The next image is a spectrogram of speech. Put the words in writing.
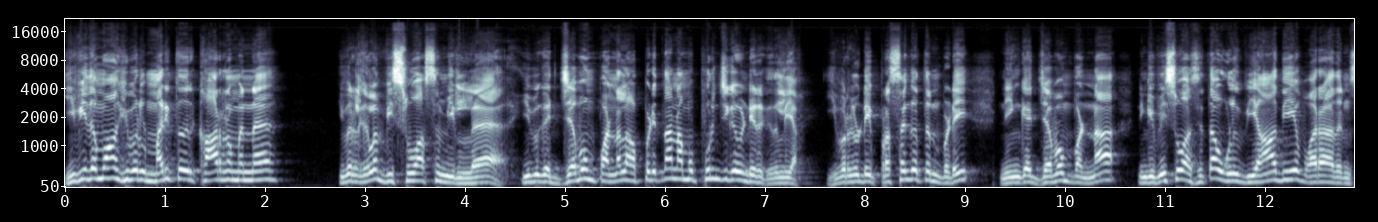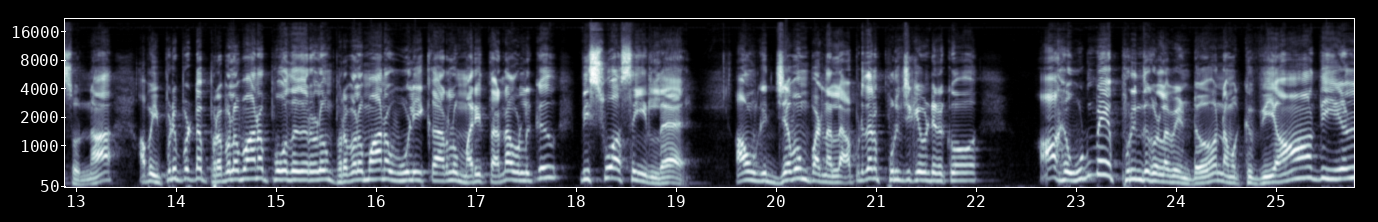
இவ்விதமாக இவர்கள் மறித்ததற்கு காரணம் என்ன? இவர்களுக்கெல்லாம் விசுவாசம் இல்லை. இவங்க ஜெபம் பண்ணலாம் அப்படித்தான் நம்ம புரிஞ்சிக்க வேண்டியிருக்குது இல்லையா? இவர்களுடைய பிரசங்கத்தின்படி நீங்கள் ஜெபம் பண்ணால் நீங்கள் விசுவாசித்தா உங்களுக்கு வியாதியே வராதுன்னு சொன்னால் அப்போ இப்படிப்பட்ட பிரபலமான போதகர்களும் பிரபலமான ஊழியக்காரர்களும் மறித்தான்னா அவங்களுக்கு விசுவாசம் இல்லை. அவங்களுக்கு ஜெபம் பண்ணலை. அப்படி தானே புரிஞ்சிக்க வேண்டியிருக்கும்? ஆக உண்மையை புரிந்து கொள்ள வேண்டும். நமக்கு வியாதிகள்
